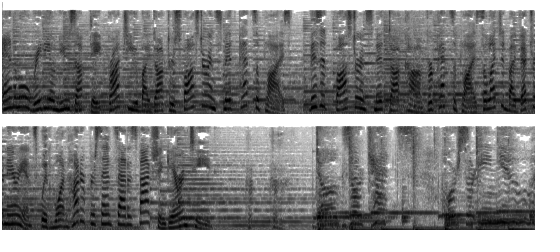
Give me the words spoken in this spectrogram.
Animal Radio News Update brought to you by Doctors Foster and Smith Pet Supplies. Visit fosterandsmith.com for pet supplies selected by veterinarians with 100% satisfaction guaranteed. Dogs or cats, horse or emu,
